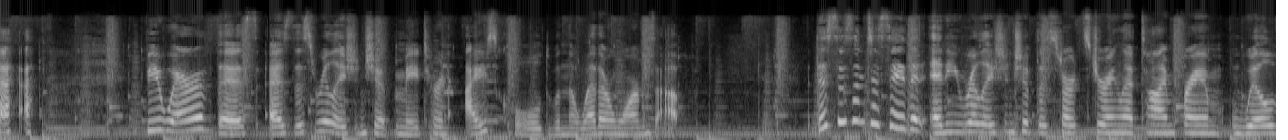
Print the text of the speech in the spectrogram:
Beware of this, as this relationship may turn ice cold when the weather warms up. This isn't to say that any relationship that starts during that time frame will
